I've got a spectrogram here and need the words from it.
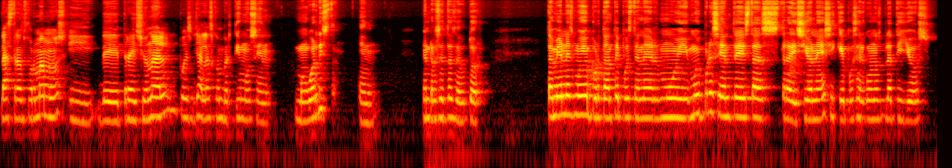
las transformamos y de tradicional pues ya las convertimos en vanguardista, en en recetas de autor. También es muy importante pues tener muy, muy presente estas tradiciones y que pues algunos platillos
